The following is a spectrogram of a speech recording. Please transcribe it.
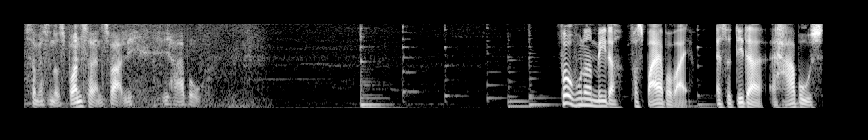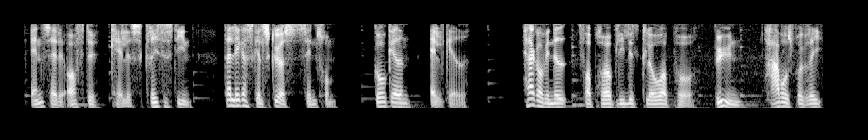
som er sådan noget sponsoransvarlig i Harbo. Få 100 meter fra Spejerborgvej, altså det, der er Harbos ansatte ofte kaldes Grisestien, der ligger Skalskørs centrum. Gågaden Algade. Her går vi ned for at prøve at blive lidt klogere på byen, Harbos Bryggeri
